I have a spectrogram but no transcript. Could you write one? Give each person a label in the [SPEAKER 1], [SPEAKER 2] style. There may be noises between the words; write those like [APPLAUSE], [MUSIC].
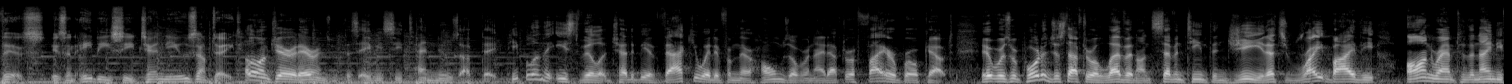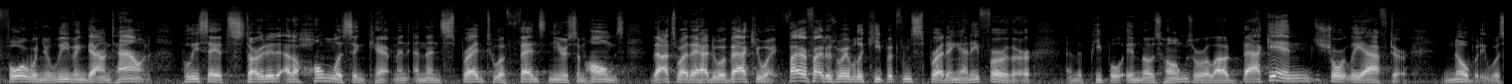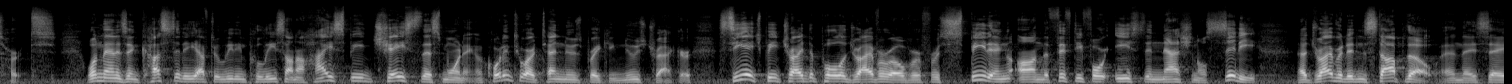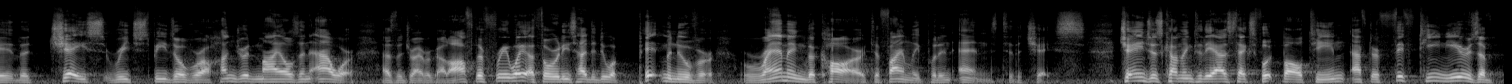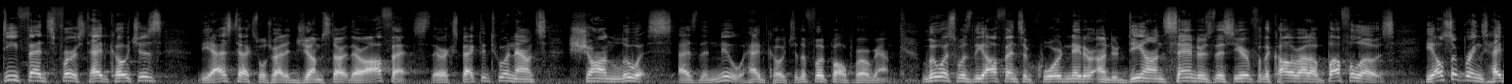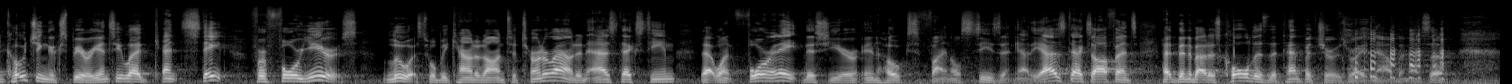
[SPEAKER 1] This is an ABC 10 News Update.
[SPEAKER 2] Hello, I'm Jared Aarons with this ABC 10 News Update. People in the East Village had to be evacuated from their homes overnight after a fire broke out. It was reported just after 11 on 17th and G. That's right by the on ramp to the 94 when you're leaving downtown. Police say it started at a homeless encampment and then spread to a fence near some homes. That's why they had to evacuate. Firefighters were able to keep it from spreading any further, and the people in those homes were allowed back in shortly after. Nobody was hurt. One man is in custody after leading police on a high speed chase this morning. According to our 10 News breaking news tracker, CHP tried to pull a driver over for speeding on the 54 East in National City. That driver didn't stop though, and they say the chase reached speeds over 100 miles an hour. As the driver got off the freeway, authorities had to do a pit maneuver, ramming the car to finally put an end to the chase. Change is coming to the Aztecs football team after 15 years of defense first head coaches the Aztecs will try to jumpstart their offense. They're expected to announce Sean Lewis as the new head coach of the football program. Lewis was the offensive coordinator under Deion Sanders this year for the Colorado Buffaloes. He also brings head coaching experience. He led Kent State for four years. Lewis will be counted on to turn around an Aztecs team that went 4 and 8 this year in Hoke's final season. Yeah, the Aztecs offense had been about as cold as the temperatures right now, [LAUGHS] Vanessa.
